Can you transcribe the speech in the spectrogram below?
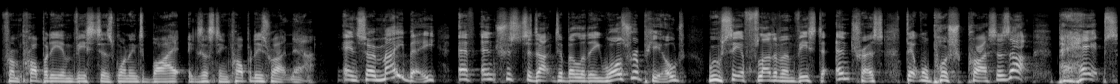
from property investors wanting to buy existing properties right now. And so maybe if interest deductibility was repealed, we'll see a flood of investor interest that will push prices up. Perhaps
